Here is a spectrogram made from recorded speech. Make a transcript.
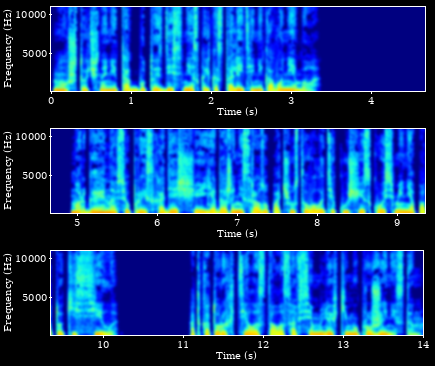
Но уж точно не так, будто здесь несколько столетий никого не было. Моргая на все происходящее, я даже не сразу почувствовала текущие сквозь меня потоки силы, от которых тело стало совсем легким и пружинистым.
